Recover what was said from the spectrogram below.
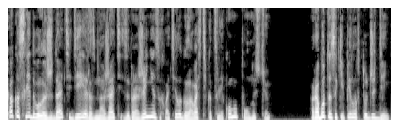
Как и следовало ожидать, идея размножать изображение захватила головастика целиком и полностью. Работа закипела в тот же день.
